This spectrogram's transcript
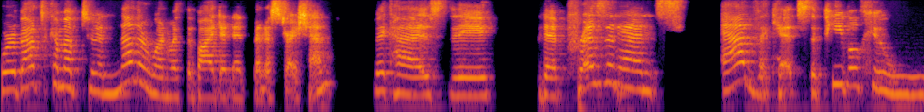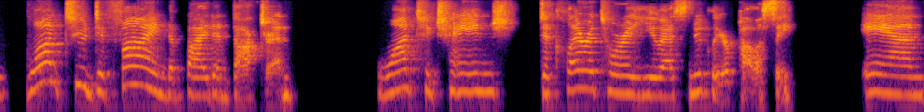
We're about to come up to another one with the Biden administration because the, the president's advocates, the people who want to define the Biden doctrine, want to change declaratory US nuclear policy. And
